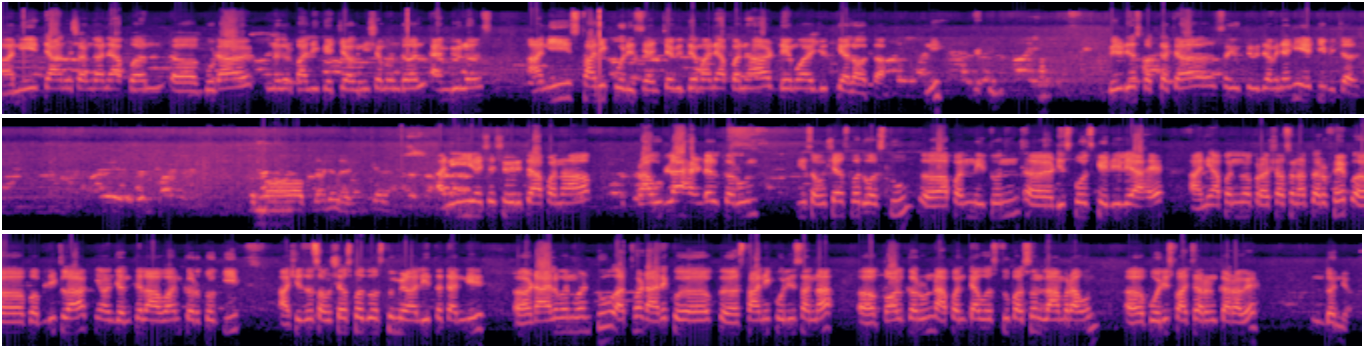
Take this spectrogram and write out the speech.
आणि त्या अनुषंगाने आपण गुडाळ नगरपालिकेचे अग्निशमन दल ॲम्ब्युलन्स आणि स्थानिक पोलीस यांच्या विद्यमाने आपण हा डेमो आयोजित केला होता. आणि बी डी एस पथकाच्या संयुक्त विद्यमाने आणि ए टी बीच्या आणि यशस्वीरित्या आपण हा क्राऊडला हँडल करून ही संशयास्पद वस्तू आपण इथून डिस्पोज केलेली आहे. आणि आपण प्रशासनातर्फे पब्लिकला किंवा जनतेला आवाहन करतो की अशी जर संशयास्पद वस्तू मिळाली तर त्यांनी डायल वन वन टू अथवा डायरेक्ट स्थानिक पोलिसांना कॉल करून आपण त्या वस्तूपासून लांब राहून पोलीस पाचारण करावे. धन्यवाद.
